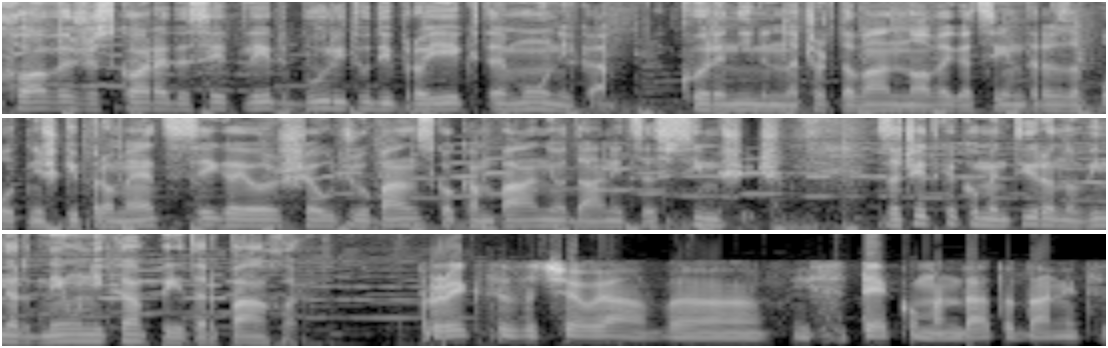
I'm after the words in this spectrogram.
Duhove že skoraj deset let buri tudi projekt Emonika. Korenine načrtovan novega centra za potniški promet segajo še v župansko kampanjo Danice Simšič. Začetke komentira novinar dnevnika Peter Pahor. Projekt se je začel ja, v izteku mandata Danice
